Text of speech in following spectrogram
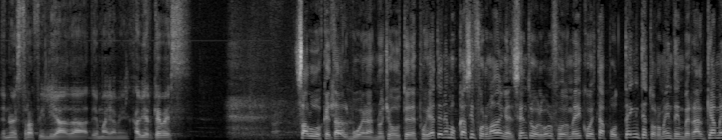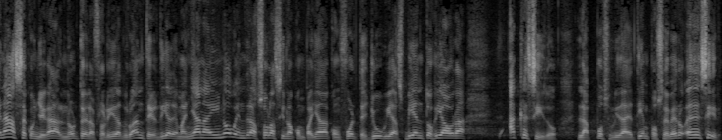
de nuestra afiliada de Miami. Javier, ¿qué ves? Saludos, ¿qué tal? Buenas noches a ustedes. Pues ya tenemos casi formada en el centro del Golfo de México esta potente tormenta invernal que amenaza con llegar al norte de la Florida durante el día de mañana y no vendrá sola sino acompañada con fuertes lluvias, vientos y ahora ha crecido la posibilidad de tiempo severo, es decir,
